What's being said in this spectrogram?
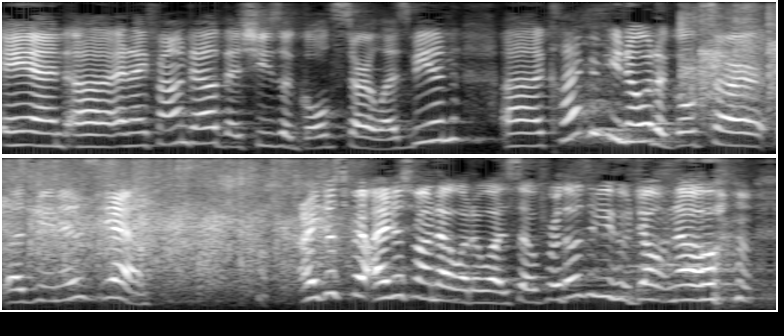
and, uh, and I found out that she's a Gold Star lesbian. Uh, clap if you know what a Gold Star lesbian is. Yeah. I just, I just found out what it was. So for those of you who don't know,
